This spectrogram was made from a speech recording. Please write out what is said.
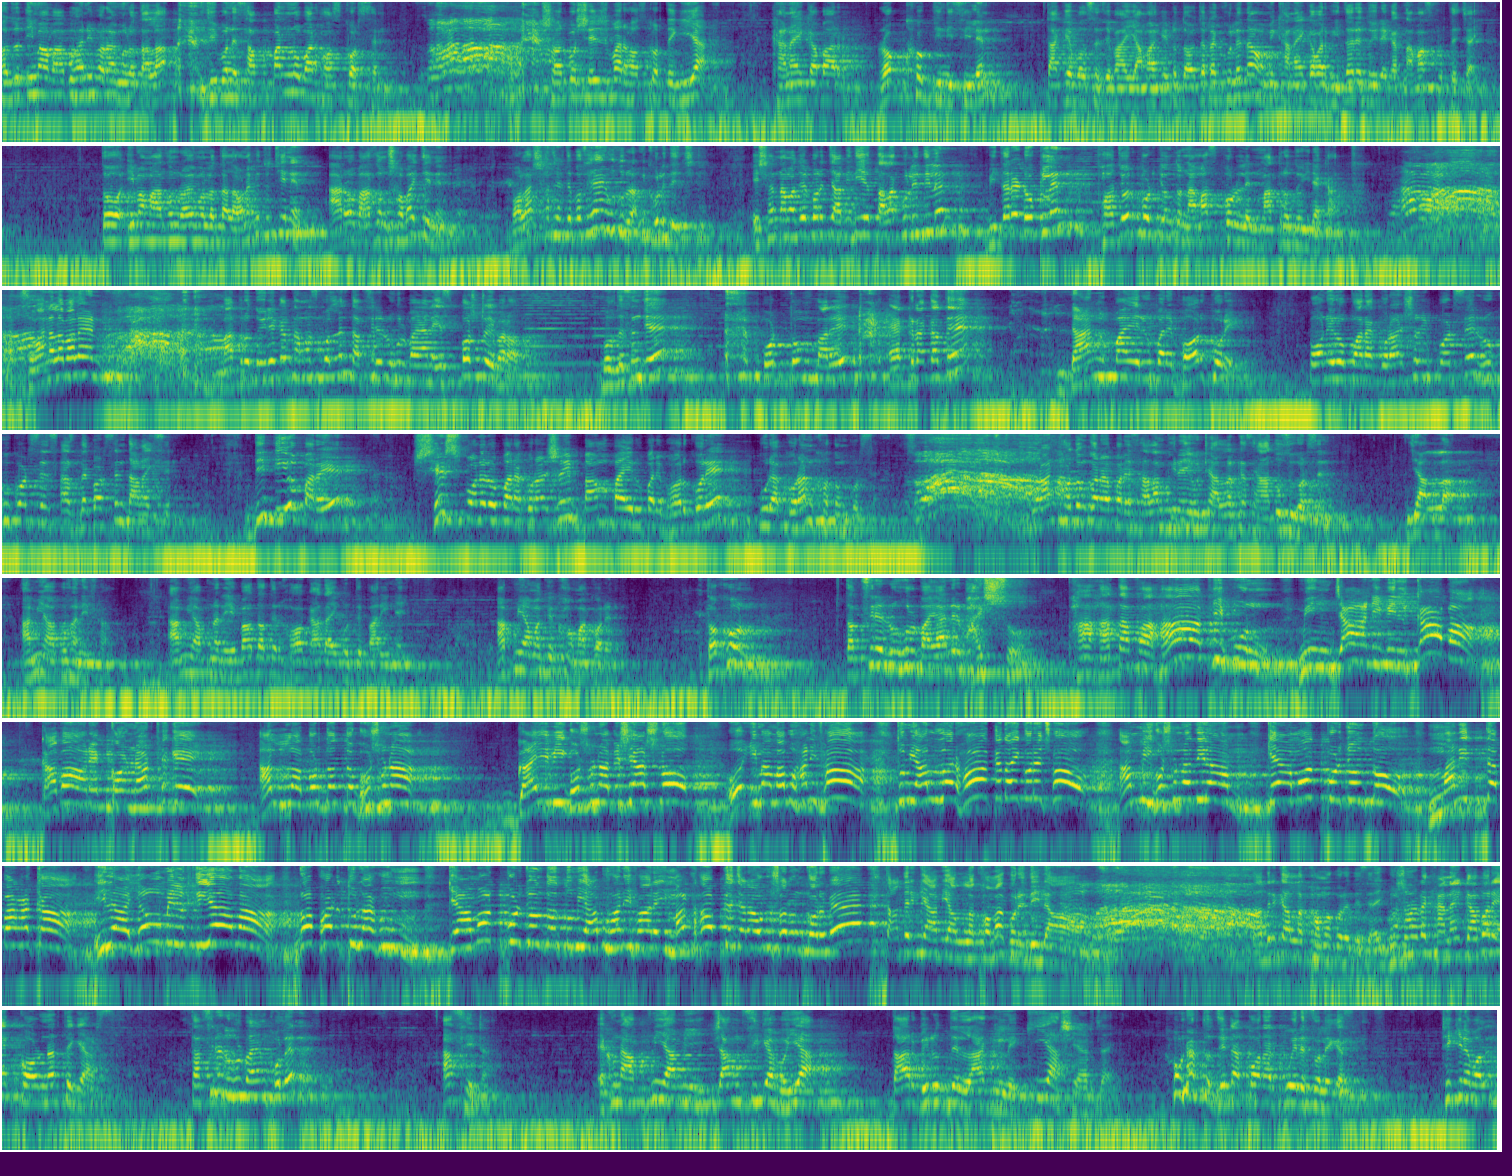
হজরত ইমাম আবু হানিফা রহমুল্লাহ তালা জীবনে ছাপ্পান্ন বার হজ করছেন। সর্বশেষবার হজ করতে গিয়া খানাই কাবার রক্ষক যিনি ছিলেন তাকে বলছে যে ভাই আমাকে একটু দরজাটা খুলে দাও আমি খানাই কাবার ভিতরে দুই রেখাত নামাজ পড়তে চাই। তো ইমাম আজম রহমুল্লাহ তালা অনেক কিছু চেনেন আরব আজম সবাই চেনেন। বলার সাথে সাথে বলছে হ্যাঁ হুজুর আমি খুলে দিচ্ছি। এশার নামাজের পরে চাবি দিয়ে তালা খুলে দিলেন ভিতরে ঢুকলেন ফজর পর্যন্ত নামাজ পড়লেন মাত্র দুই রেখাত। সোহান আল্লাহ বলেন। মাত্র দুই রেখাত নামাজ পড়লেন, তাফসিরে রুহুল বায়ান স্পষ্ট এবার বলতেছেন যে, প্রথমবারে এক রাকাতে ডান পায়ের উপরে ভর করে পনেরো পারা কোরআন শরীফ পড়ছেন, রুকু করছেন, সাজদা করছেন, দাঁড়াইছেন। দ্বিতীয় পারে শেষ পনেরো পারা কোরআন শরীফ বাম পায়ের উপরে ভর করে পুরা কোরআন খতম করছেন। কোরআন খতম করার পরে সালাম ফিরাই উঠে আল্লাহর কাছে হাত উঁচু করছেন। যে আল্লাহ আমি আবু হানিফা। আমি আপনার এবাদতের হক আদায় করতে পারি নাই। আপনি আমাকে ক্ষমা করেন। তখন তাফসিরের রুহুল বায়ানের ভাষ্য, ফা হাতা ফা হাতিফুন মিন জানিবিল কাবা। কাবার এক কর্নার থেকে আল্লাহ প্রদত্ত ঘোষণা, গায়েবী ঘোষণা বেশে আসলো, ও ইমাম আবু হানিফা, তুমি আল্লাহর হক আদায় করেছ। আমি ঘোষণা দিলাম, কেয়ামত পর্যন্ত মানিত্তা বাঁকা ইলা ইয়াউমিল কিয়ামা পর্যন্ত তুমি আবু হানিফার এই মাযহাবকে যারা অনুসরণ করবে, তাদেরকে আমি আল্লাহ ক্ষমা করে দিলাম। তাদেরকে আল্লাহ ক্ষমা করে দিয়েছে এই ঘোষণাটা খানায় কাবার এক কর্নার থেকে আসছে। তাফসিরে রুহুল বায়ান খোলেন, আছে এটা। এখন আপনি আমি চামচিকা হইয়া তার বিরুদ্ধে লাগলে কি আসে আর যায়? ওনার তো যেটা করার কুয়েরে চলে গেছে। ঠিক কিনা বলেন?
